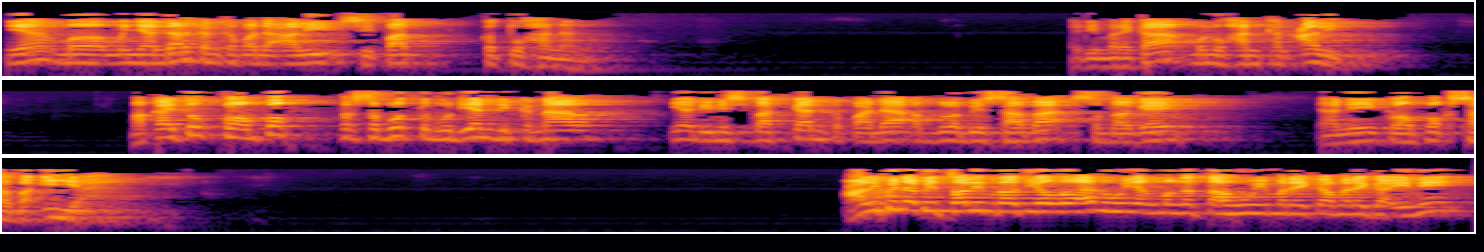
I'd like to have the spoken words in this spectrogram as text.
ya menyandarkan kepada Ali sifat ketuhanan. Jadi mereka menuhankan Ali. Maka itu kelompok tersebut kemudian dikenal ya dinisbatkan kepada Abdullah bin Sabah sebagai yakni kelompok Sabaiyah. Ali bin Abi Thalib radhiyallahu anhu yang mengetahui mereka-mereka ini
